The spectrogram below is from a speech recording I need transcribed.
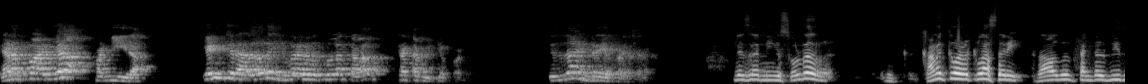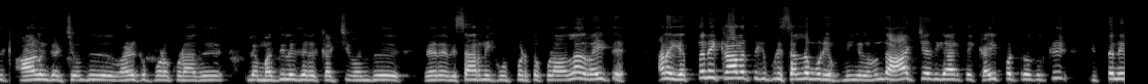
எடப்பாடியா பன்னீரா என்கிற அளவுல இவர்களுக்குள்ள களம் கட்டமைக்கப்படும். இதுதான் இன்றைய பிரச்சனை. இல்லை சார் நீங்க சொல்ற கணக்கு வழக்கெல்லாம் சரி. அதாவது தங்கள் மீது ஆளுங்கட்சி வந்து வழக்கு போடக்கூடாது இல்லை மத்தியில் இருக்கிற கட்சி வந்து வேற விசாரணைக்கு உட்படுத்தக்கூடாதெல்லாம் ரைட்டு. ஆனா எத்தனை காலத்துக்கு இப்படி செல்ல முடியும்? நீங்கள் வந்து ஆட்சி அதிகாரத்தை கைப்பற்றுவதற்கு இத்தனை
